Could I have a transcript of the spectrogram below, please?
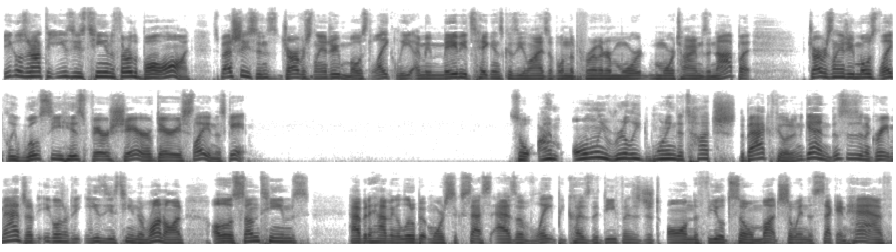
Eagles are not the easiest team to throw the ball on, especially since Jarvis Landry most likely. I mean, maybe it's Higgins because he lines up on the perimeter more more times than not, but Jarvis Landry most likely will see his fair share of Darius Slay in this game. So I'm only really wanting to touch the backfield. And again, this isn't a great matchup. The Eagles aren't the easiest team to run on, although some teams have been having a little bit more success as of late because the defense is just on the field so much. So in the second half,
